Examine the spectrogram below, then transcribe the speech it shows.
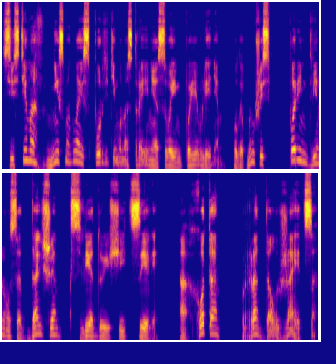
Система не смогла испортить ему настроение своим появлением. Улыбнувшись, парень двинулся дальше к следующей цели. Охота продолжается.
